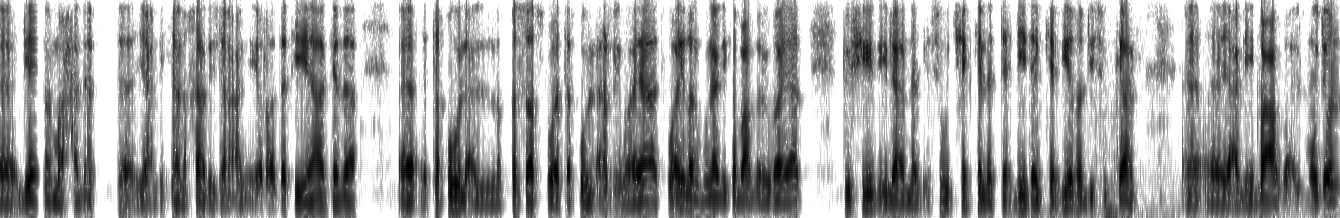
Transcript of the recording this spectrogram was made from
بأن ما حدث يعني كان خارجا عن إرادته. هكذا آه، تقول القصص وتقول الروايات. وأيضا هنالك بعض الروايات تشير إلى أن الأسود شكلت تهديدا كبيرا لسكان آه، آه، يعني بعض المدن.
